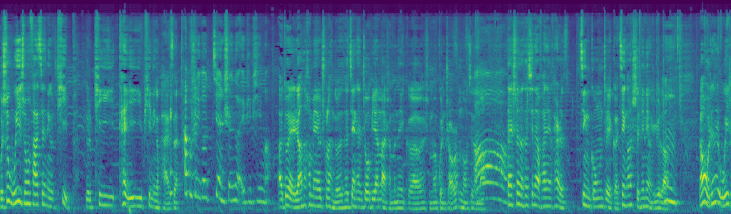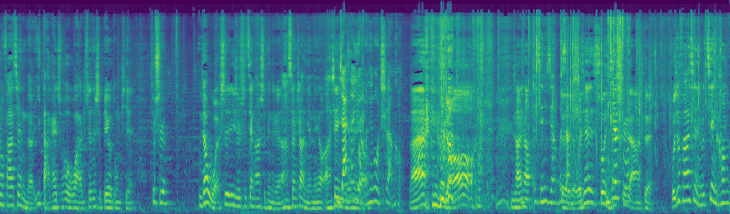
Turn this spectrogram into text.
我是无意中发现那个 Keep，就是 K K E E P 那个牌子，它不是一个健身的 A P P 吗？啊，对，然后它后面又出了很多的它健身周边嘛，什么那个什么滚轴什么东西的嘛。哦。但是呢，它现在我发现开始进攻这个健康食品领域了。嗯。然后我真的是无意中发现的，一打开之后，哇，真的是别有洞天，就是。你知道我是一直吃健康食品的人啊，虽然这两年没有啊，这一你家现在有吗？先给我吃两口。来 有，你尝一尝。行行行，我对对，想吃。我先说你先吃着啊。对，我就发现就是健康，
